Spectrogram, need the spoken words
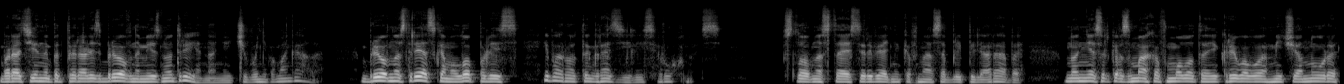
Воротины подпирались бревнами изнутри, но ничего не помогало. Бревна с треском лопались, и ворота грозились рухнуть. Словно стая сервятников нас облепили арабы, но несколько взмахов молота и кривого меча Нуры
